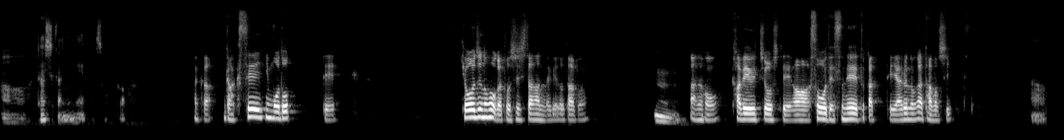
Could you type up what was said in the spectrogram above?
ああ、確かにね。そっか。なんか学生に戻って、教授の方が年下なんだけど、多分、うん。あの、壁打ちをして、ああ、そうですね、とかってやるのが楽しいってああ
